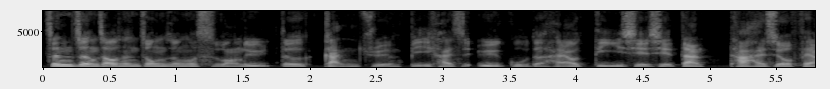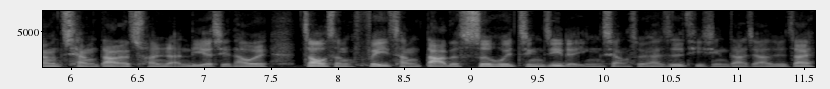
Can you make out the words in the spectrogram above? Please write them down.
真正造成重症或死亡率的感觉比一开始预估的还要低一些些，但它还是有非常强大的传染力，而且它会造成非常大的社会经济的影响，所以还是提醒大家，就在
